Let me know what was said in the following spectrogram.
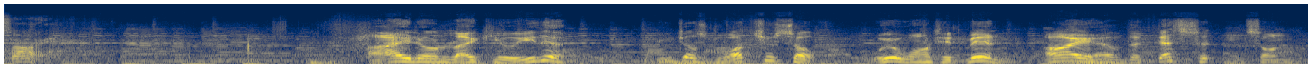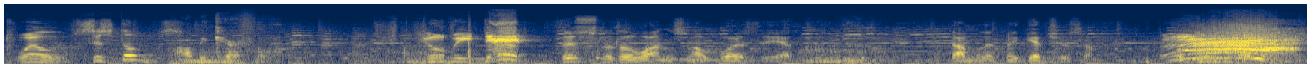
I'm sorry. I don't like you either. You just watch yourself. We're wanted men. I have the death sentence on 12 systems. I'll be careful. You'll be dead. This little one's not worth the effort. Come, let me get you something. Ah!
